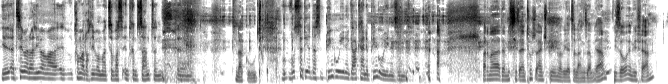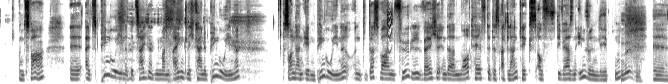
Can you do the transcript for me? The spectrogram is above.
ja, erzähl mir doch lieber mal, äh, kommen wir doch lieber mal zu was Interessantem. ähm, Na gut. wusstet ihr, dass Pinguine gar keine Pinguine sind? Warte mal, da müsst ihr jetzt einen Tusch einspielen, mal wieder zu langsam, ja? Wieso? Inwiefern? Und zwar, äh, als Pinguine bezeichnet man eigentlich keine Pinguine, sondern eben Pinguine. Und das waren Vögel, welche in der Nordhälfte des Atlantiks auf diversen Inseln lebten. Möwen. Äh,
